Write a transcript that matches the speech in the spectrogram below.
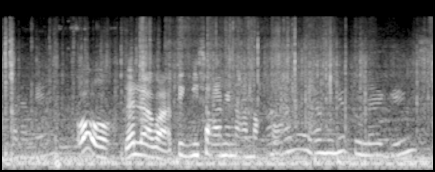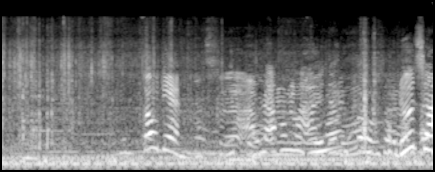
Ka namin. Oo, dalawa. Tigisa kami ng anak ko. Ano yung ano nito, leggings? Ikaw, Jem. Wala akong maano. Doon sa,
